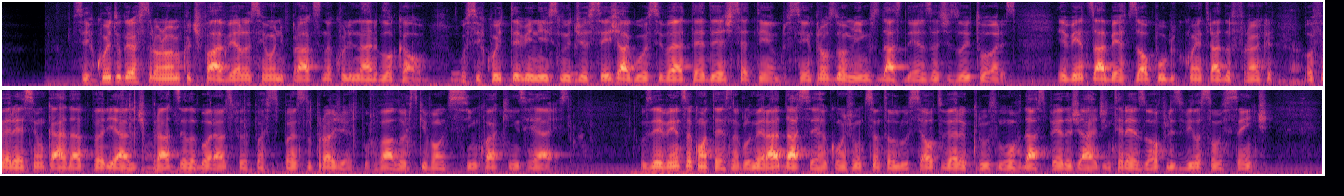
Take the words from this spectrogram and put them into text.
Circuito Gastronômico de Favelas reúne pratos na culinária local. O circuito teve início no dia 6 de agosto e vai até 10 de setembro, sempre aos domingos, das 10 às 18 horas. Eventos abertos ao público com entrada franca oferecem um cardápio variado de pratos elaborados pelos participantes do projeto, por valores que vão de 5 a 15 reais. Os eventos acontecem no aglomerado da Serra, Conjunto Santa Lúcia, Alto Vera Cruz, Morro das Pedras, Jardim Teresópolis, Vila São Vicente,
